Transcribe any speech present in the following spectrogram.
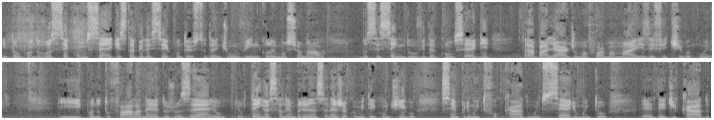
Então, quando você consegue estabelecer com o teu estudante um vínculo emocional, você sem dúvida consegue trabalhar de uma forma mais efetiva com ele. E quando tu fala, né, do José, eu, eu tenho essa lembrança, né, já comentei contigo, sempre muito focado, muito sério, muito é, dedicado,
